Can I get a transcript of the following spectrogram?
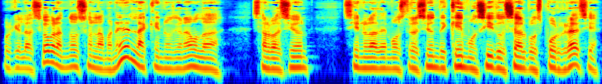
porque las obras no son la manera en la que nos ganamos la salvación, sino la demostración de que hemos sido salvos por gracia.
